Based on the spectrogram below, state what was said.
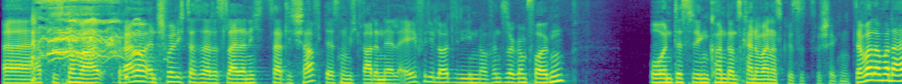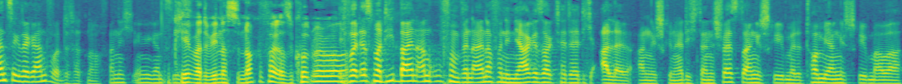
Äh, hat sich nochmal dreimal entschuldigt, dass er das leider nicht zeitlich schafft. Der ist nämlich gerade in LA für die Leute, die ihn auf Instagram folgen. Und deswegen konnte er uns keine Weihnachtsgrüße zuschicken. Der war aber der Einzige, der geantwortet hat noch. Fand ich irgendwie ganz Okay, süß. warte, wen hast du noch gefragt? Also Cold Mirror? Ich wollte erstmal die beiden anrufen und wenn einer von denen Ja gesagt hätte, hätte ich alle angeschrieben. Hätte ich deine Schwester angeschrieben, hätte Tommy angeschrieben, aber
